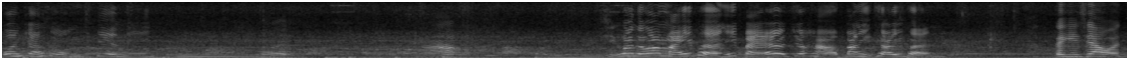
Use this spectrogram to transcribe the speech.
万象是我们的店名。嗯，对，好，喜欢的话买一盆，一百二就好，帮你挑一盆。等一下我自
